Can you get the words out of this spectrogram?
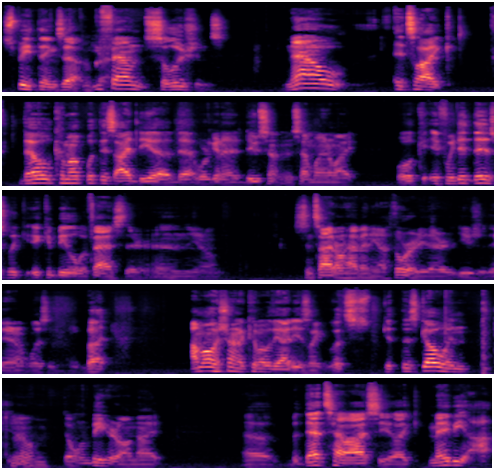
Speed things up. You found solutions. Now it's like they'll come up with this idea that we're gonna do something in some way, and I'm like, well, if we did this, we, it could be a little bit faster. And you know, since I don't have any authority there, usually they don't listen to me. But I'm always trying to come up with the ideas like let's get this going. You know, Mhm. don't want to be here all night. Uh, but that's how I see it. Like maybe I,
